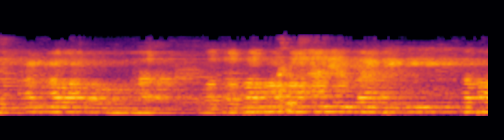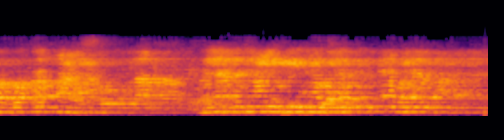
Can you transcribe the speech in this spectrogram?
جمعا مرحوما وتفرقنا من بعده تفرقا معصوما. ولا تجعل فينا ولا منا ولا معنا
